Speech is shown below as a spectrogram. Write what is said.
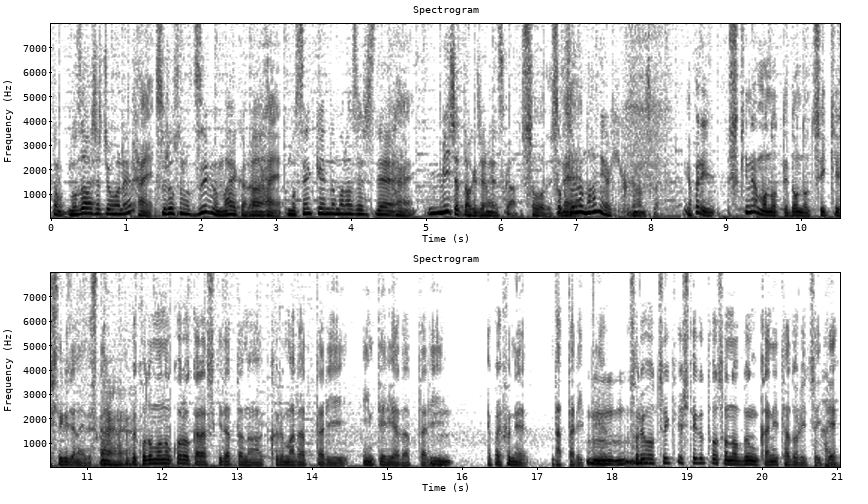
でも野沢社長はね、はい。それをそのずいぶん前から、はい。もう先見の眼差しではい。見えちゃったわけじゃないですか、そうですそそれはね何がきっかけなんですか？やっぱり好きなものってどんどん追求していくじゃないですか、はいはいやっぱり子供の頃から好きだったのは車だったりインテリアだったり、うん。やっぱり船だったりっていう、うんうんうん。それを追求していくとその文化にたどり着いて、はい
